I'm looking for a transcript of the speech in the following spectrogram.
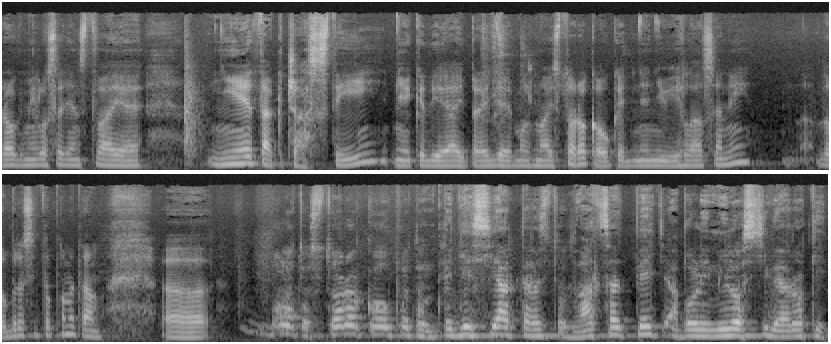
rok milosedenstva je nie tak častý, niekedy aj prejde možno aj 100 rokov, keď není vyhlásený. Dobre si to pamätám. Uh, bolo to 100 rokov, potom 50, teraz je to 25 a boli milostivé roky.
